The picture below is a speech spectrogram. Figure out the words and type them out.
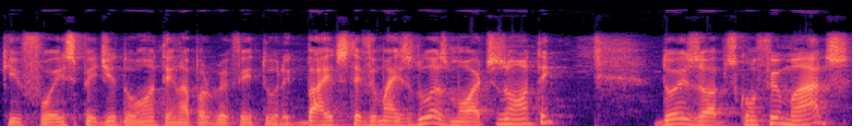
que foi expedido ontem lá para a prefeitura. Barretos teve mais duas mortes ontem, dois óbitos confirmados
